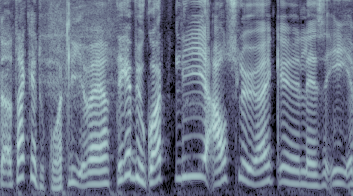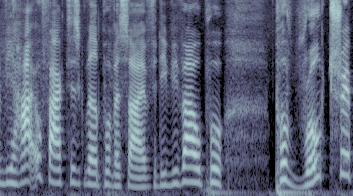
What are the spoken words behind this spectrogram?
Der, der kan du godt lide at være. Det kan vi jo godt lige afsløre, ikke, Lasse E., at vi har jo faktisk været på Versailles, fordi vi var jo på, på roadtrip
